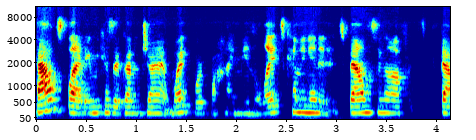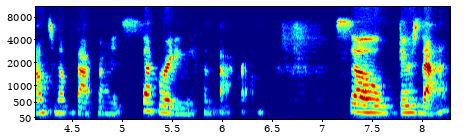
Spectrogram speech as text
bounce lighting because I've got a giant whiteboard behind me and the light's coming in and it's bouncing off, it's bouncing off the background, it's separating me from the background. So there's that.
